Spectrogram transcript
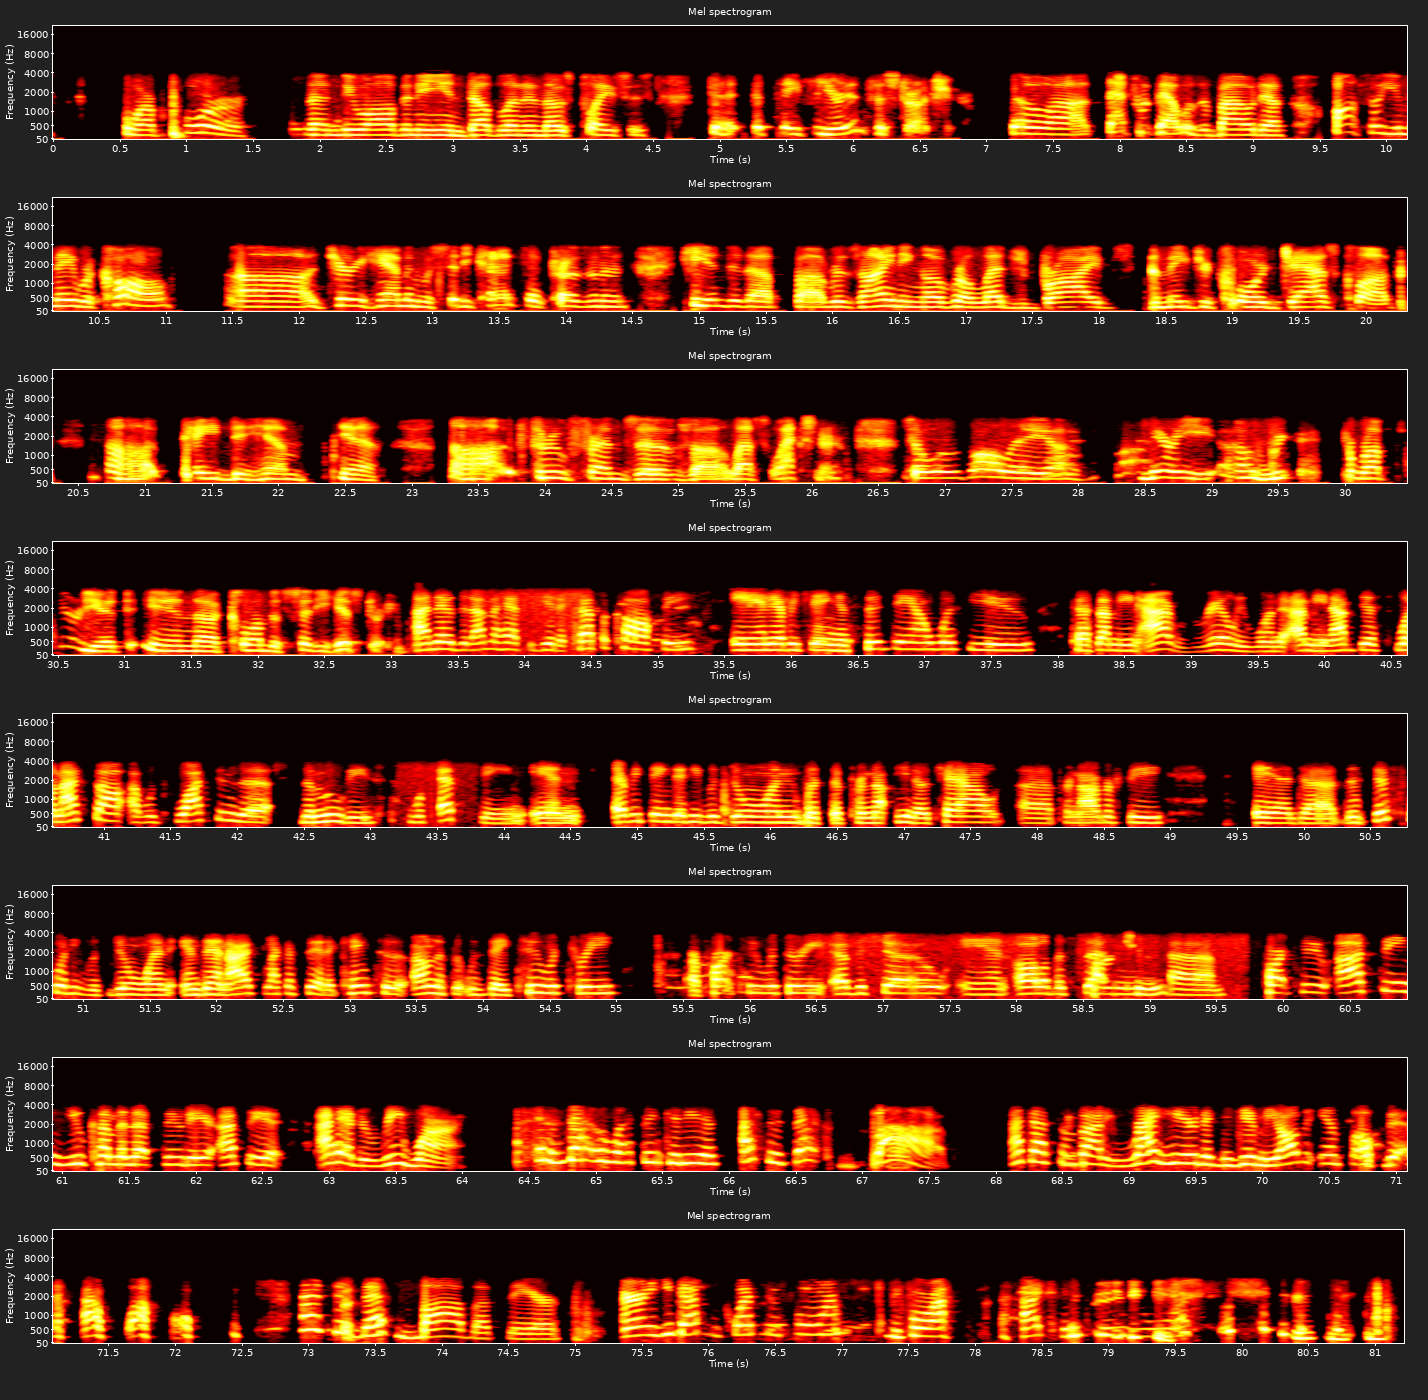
who are poorer than New Albany and Dublin and those places, to, to pay for your infrastructure." So uh, that's what that was about. Uh, also, you may recall uh, Jerry Hammond was city council president, he ended up uh, resigning over alleged bribes the Major Chord Jazz Club uh, paid to him, you know, uh, through friends of uh, Les Wexner. So it was all a uh, very uh, corrupt period in uh, Columbus City history. I know that I'm gonna have to get a cup of coffee and everything and sit down with you because I mean I really wanted. I mean I've just when I saw I was watching the the movies with Epstein and everything that he was doing with the you know child uh, pornography and uh this just what he was doing and then I like I said it came to I don't know if it was day two or three or part two or three of the show and all of a sudden part two, um, part two I seen you coming up through there. I said I had to rewind. I said, Is that who I think it is? I said, That's Bob. I got somebody right here that can give me all the info that I want. I said, That's Bob up there. Ernie, you got some questions for him before I I continue on?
